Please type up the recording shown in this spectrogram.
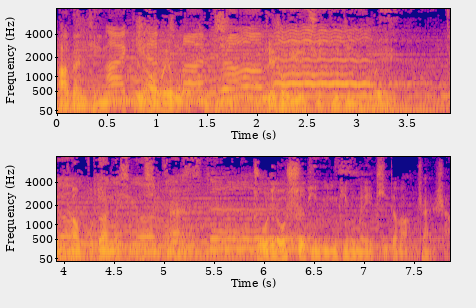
阿根廷，不要为我哭泣。这首乐曲最近会经常不断的响起在主流视频音频媒体的网站上，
